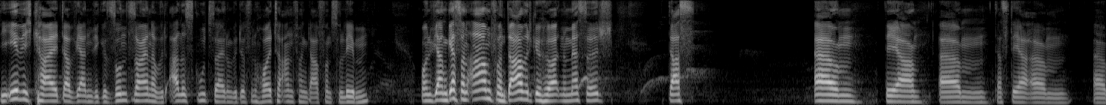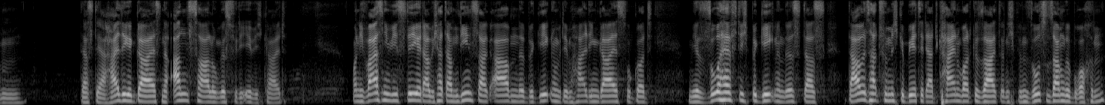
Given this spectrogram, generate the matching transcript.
die Ewigkeit, da werden wir gesund sein, da wird alles gut sein und wir dürfen heute anfangen, davon zu leben. Und wir haben gestern Abend von David gehört, eine Message, dass ähm, der, ähm, dass der ähm, ähm, dass der Heilige Geist eine Anzahlung ist für die Ewigkeit. Und ich weiß nicht, wie es dir geht, aber ich hatte am Dienstagabend eine Begegnung mit dem Heiligen Geist, wo Gott mir so heftig begegnet ist, dass David hat für mich gebetet, er hat kein Wort gesagt und ich bin so zusammengebrochen,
